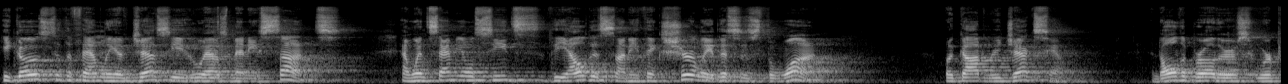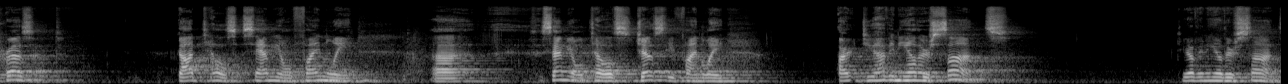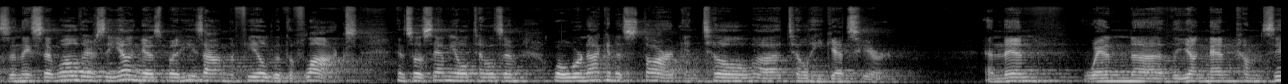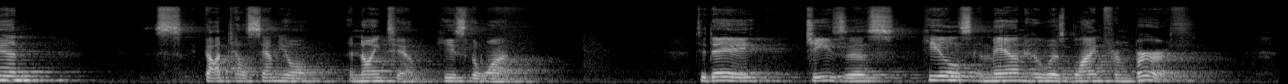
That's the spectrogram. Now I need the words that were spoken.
He goes to the family of Jesse, who has many sons. And when Samuel sees the eldest son, he thinks, surely this is the one. But God rejects him and all the brothers who were present. God tells Samuel finally, uh, Samuel tells Jesse finally, Do you have any other sons? Do you have any other sons? And they said, Well, there's the youngest, but he's out in the field with the flocks. And so Samuel tells him, Well, we're not going to start until, uh, till he gets here. And then when uh, the young man comes in, God tells Samuel, Anoint him, he's the one. Today, Jesus heals a man who was blind from birth.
